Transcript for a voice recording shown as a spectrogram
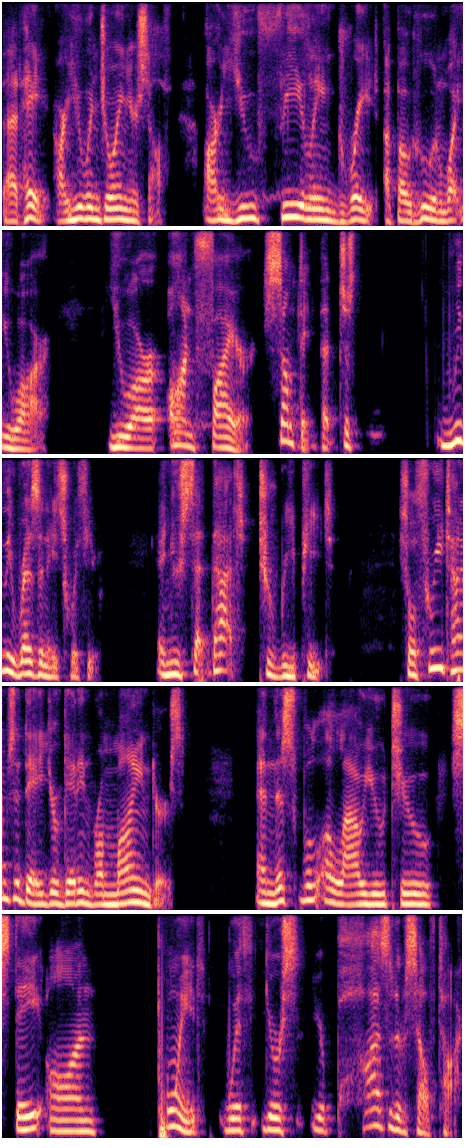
that, hey, are you enjoying yourself? Are you feeling great about who and what you are? You are on fire, something that just really resonates with you. And you set that to repeat. So, three times a day, you're getting reminders and this will allow you to stay on point with your, your positive self talk.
